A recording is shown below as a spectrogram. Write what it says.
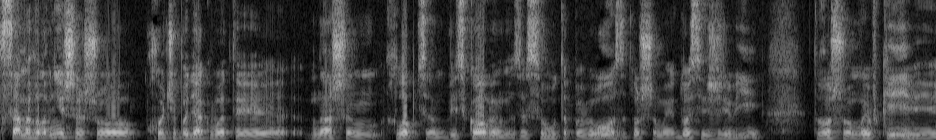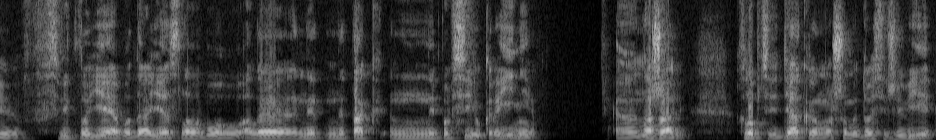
саме головніше, що хочу подякувати нашим хлопцям військовим, ЗСУ та ПВО за те, що ми досі живі. Тому що ми в Києві, світло є, вода є, слава Богу, але не, не так не по всій Україні, е, на жаль. Хлопці, дякуємо, що ми досі живі.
